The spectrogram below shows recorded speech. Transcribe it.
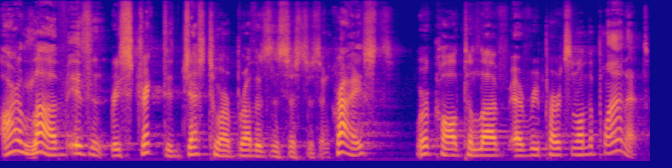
our love isn't restricted just to our brothers and sisters in Christ. We're called to love every person on the planet.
